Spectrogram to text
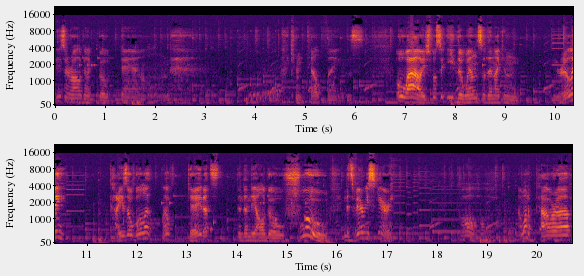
These are all gonna go down. I can tell things. Oh wow, you're supposed to eat the wind so then I can... Really? Kaizo bullet? Okay, that's... And then they all go shwoo! And it's very scary. Oh, I want to power up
